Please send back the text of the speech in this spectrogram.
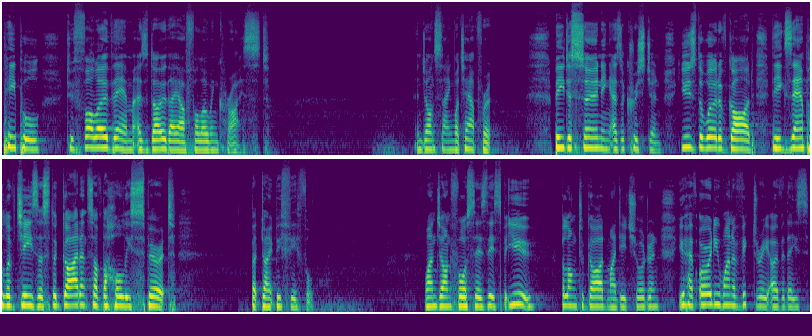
people to follow them as though they are following Christ. And John's saying, watch out for it. Be discerning as a Christian. Use the Word of God, the example of Jesus, the guidance of the Holy Spirit, but don't be fearful. 1 John 4 says this, but you belong to God, my dear children. You have already won a victory over these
